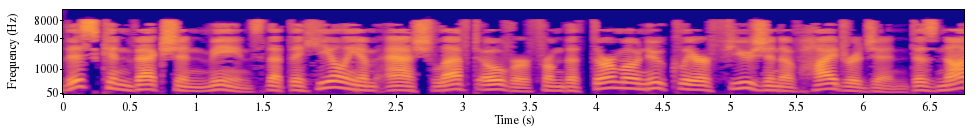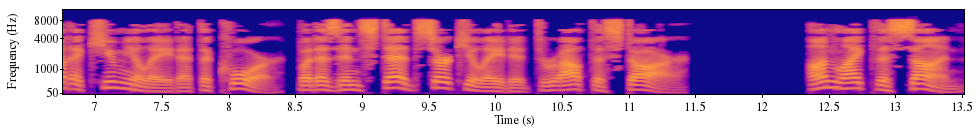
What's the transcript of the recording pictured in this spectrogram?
This convection means that the helium ash left over from the thermonuclear fusion of hydrogen does not accumulate at the core, but is instead circulated throughout the star. Unlike the Sun,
